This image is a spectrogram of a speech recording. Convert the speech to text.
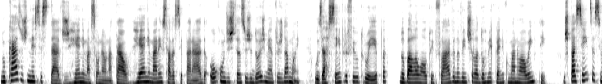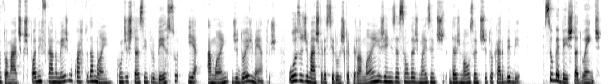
No caso de necessidade de reanimação neonatal, reanimar em sala separada ou com distância de 2 metros da mãe. Usar sempre o filtro EPA no balão autoinflável no ventilador mecânico manual em T. Os pacientes assintomáticos podem ficar no mesmo quarto da mãe, com distância entre o berço e a mãe de 2 metros. Uso de máscara cirúrgica pela mãe e higienização das, antes, das mãos antes de tocar o bebê. Se o bebê está doente,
